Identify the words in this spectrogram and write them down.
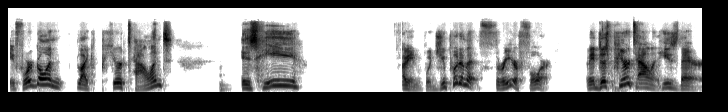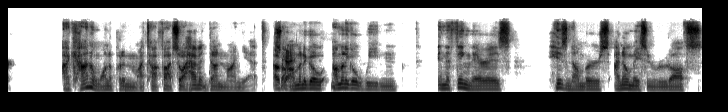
if we're going like pure talent, is he? I mean, would you put him at three or four? I mean, just pure talent, he's there. I kind of want to put him in my top five. So I haven't done mine yet. So Okay. I'm gonna go, I'm gonna go Weeden. And the thing there is his numbers. I know Mason Rudolph's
